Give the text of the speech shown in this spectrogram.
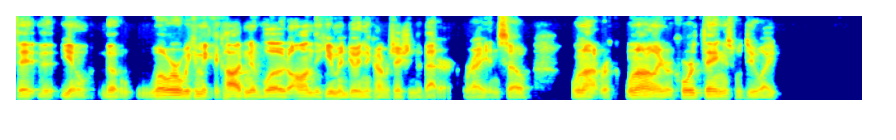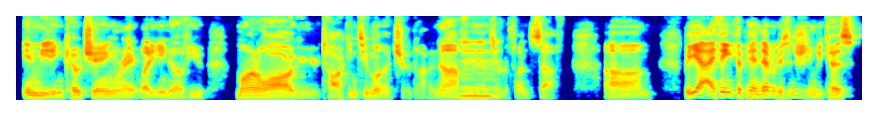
the, the, you know the lower we can make the cognitive load on the human doing the conversation, the better, right? And so we'll not rec- we'll not only record things, we'll do like in meeting coaching, right? Letting you know if you monologue or you're talking too much or not enough, mm. and that sort of fun stuff. Um, but yeah, I think the pandemic was interesting because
